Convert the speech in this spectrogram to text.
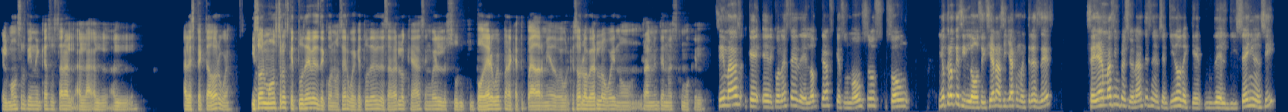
el monstruo tiene que asustar al, al, al, al espectador, güey. Y son monstruos que tú debes de conocer, güey, que tú debes de saber lo que hacen, güey, su, poder, güey, para que te pueda dar miedo, güey, porque solo verlo, güey, no, realmente no es como que... Sí, más que el, con este de Lovecraft, que sus monstruos son, yo creo que si los hicieran así ya como en 3D, serían más impresionantes en el sentido de que del diseño en sí,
